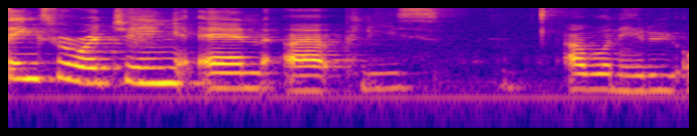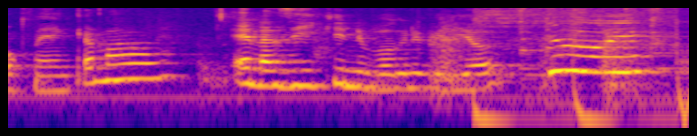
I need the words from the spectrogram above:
Thanks for watching. And uh, please abonneer u op mijn kanaal. En dan zie ik je in de volgende video. Doei!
